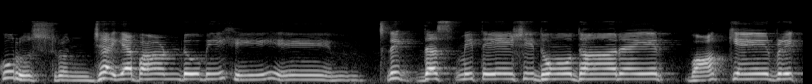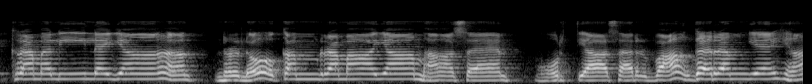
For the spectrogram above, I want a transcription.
कुरु सृञ्जय पाण्डुभिः स्निग्धस्मितेशिधोधारैर्वाक्यैर्विक्रमलीलया नृलोकं रमायामास मूर्त्या सर्वाङ्गरं यया।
